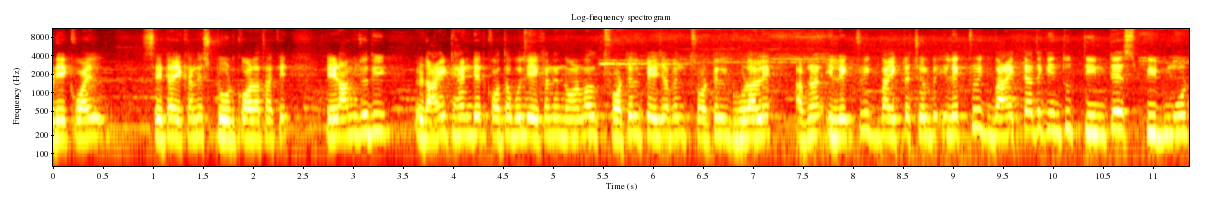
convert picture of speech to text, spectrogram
ব্রেক অয়েল সেটা এখানে স্টোর করা থাকে। এর আমি যদি রাইট হ্যান্ডের কথা বলি, এখানে নর্মাল থ্রটেল পেয়ে যাবেন। থ্রটেল ঘোরালে আপনার ইলেকট্রিক বাইকটা চলবে। ইলেকট্রিক বাইকটাতে কিন্তু তিনটে স্পিড মোড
